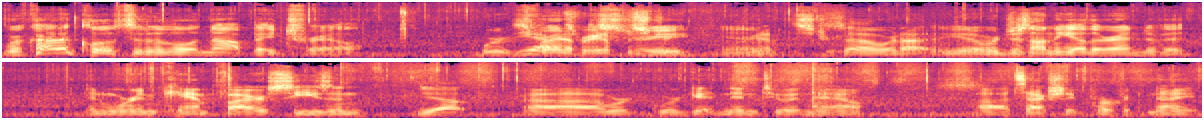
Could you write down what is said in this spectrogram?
we're kind of close to the Lenape Trail. We're yeah, right up right the up the street. street. yeah. Right up the street. So we're not. You know, we're just on the other end of it. and we're in campfire season. Yep. Uh, we're, we're getting into it now. Uh, it's actually a perfect night,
